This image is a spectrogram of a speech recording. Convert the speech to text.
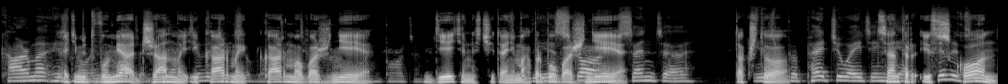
этими двумя, джанмой и кармой, карма важнее, деятельность читания Махапрабху важнее. Так что центр Искон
